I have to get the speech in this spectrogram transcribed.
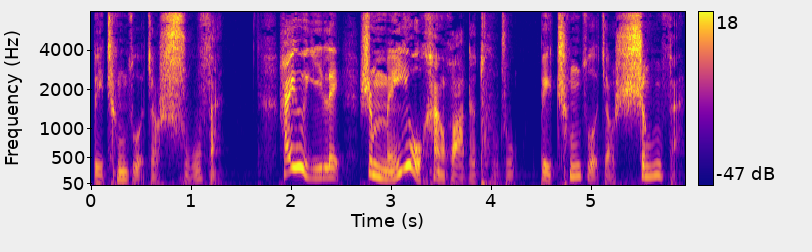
被称作叫熟番，还有一类是没有汉化的土著，被称作叫生番。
